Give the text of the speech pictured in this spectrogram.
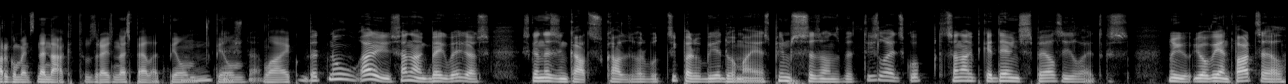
arguments nenākt uzreiz un nespēlēt pilnu, Mm, mm, tieši pilnu laiku? Bet, nu, arī sanāk, beig beigās. Es gan nezinu, kāds, kādus varbūt ciparu bija iedomājies pirms sezonas, bet izlaides kopā sanāk tikai deviņas spēles izlaides, kas, nu, jo, jo viena pārcēla.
